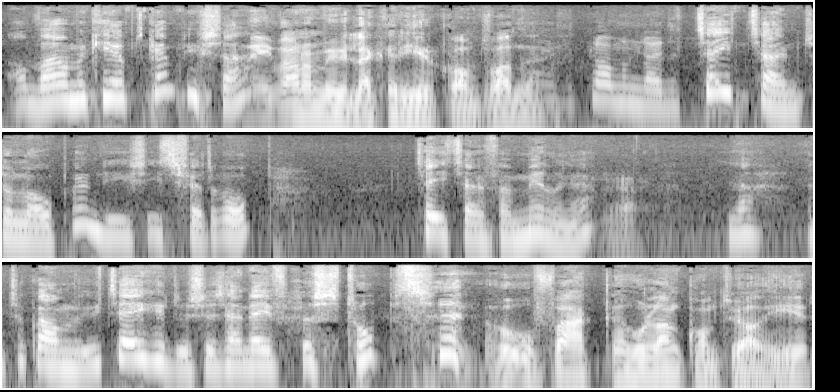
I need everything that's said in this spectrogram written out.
waarom ik hier op de camping sta? Nee, waarom u lekker hier komt wandelen? Ik heb plan om naar de theetuin te lopen. Die is iets verderop. Theetuin van Millingen. Ja. ja. En toen kwamen we u tegen, dus we zijn even gestopt. hoe, hoe, vaak, hoe lang komt u al hier?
